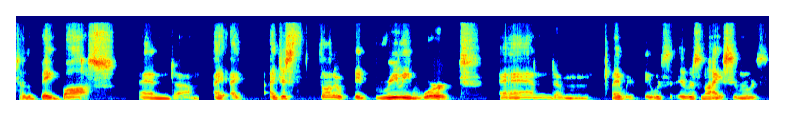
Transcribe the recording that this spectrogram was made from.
to the big boss and um, I, I I just thought it, it really worked and um, it, it was it was nice and it was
